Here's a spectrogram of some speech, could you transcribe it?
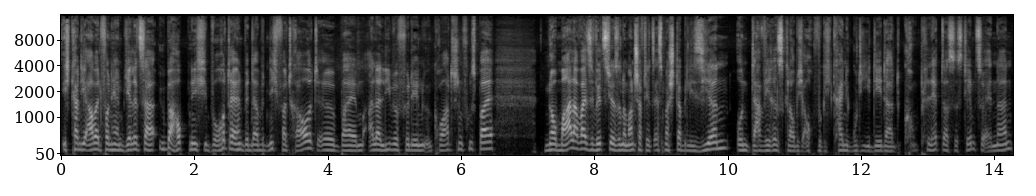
ich kann die Arbeit von Herrn Bielica überhaupt nicht beurteilen, bin damit nicht vertraut, äh, beim aller Liebe für den kroatischen Fußball. Normalerweise willst du ja so eine Mannschaft jetzt erstmal stabilisieren und da wäre es, glaube ich, auch wirklich keine gute Idee, da komplett das System zu ändern.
